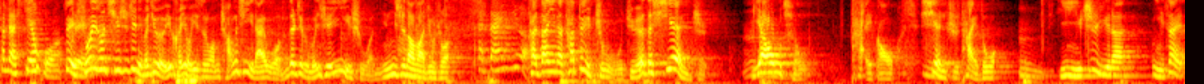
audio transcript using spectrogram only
他比较鲜活。对，所以说其实这里面就有一个很有意思，我们长期以来我们的这个文学艺术啊，您知道吗？就是说太单一了，太单一了，他对主角的限制要求太高，限制太多，嗯，以至于呢，你在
